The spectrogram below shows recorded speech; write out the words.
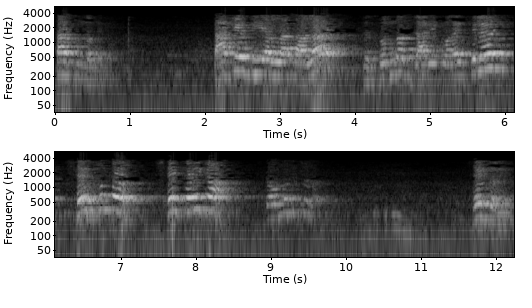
তার সুন্নত। তাকে দিয়ে আল্লাহ তালা যে সুন্নত জারি করাইছিলেন সেই সুন্নত, সেই তরিকা অন্য কিছু না। সেই তরিকা।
